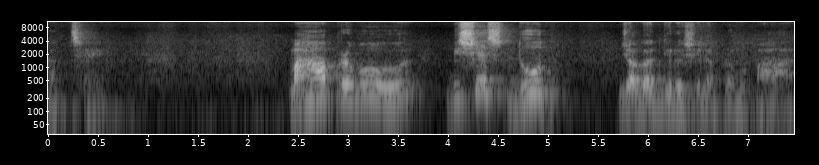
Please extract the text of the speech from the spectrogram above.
হচ্ছে। মহাপ্রভুর বিশেষ দূত জগৎগুরু শিল প্রভুপাদ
